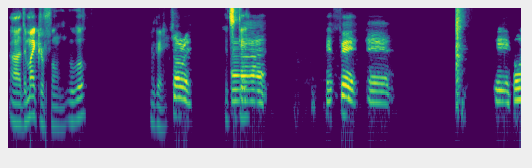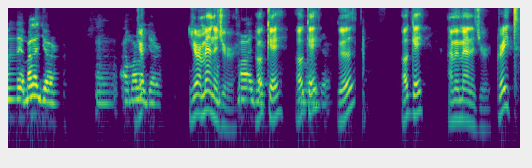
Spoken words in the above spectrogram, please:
Uh, the microphone, Hugo. Okay, Sorry. it's okay. Jefe, como de manager. Ah, I'm a manager. You're a manager. Manager. Okay, okay, Manager. good. Okay, I'm a manager. Great.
